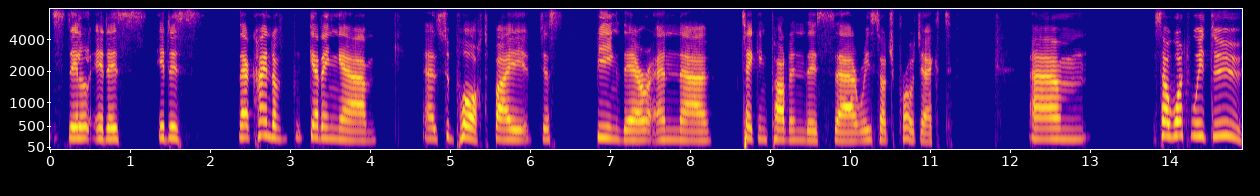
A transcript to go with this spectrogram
still it is, it is, they're kind of getting um, uh, support by just being there and uh, taking part in this uh, research project. Um, so what we do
